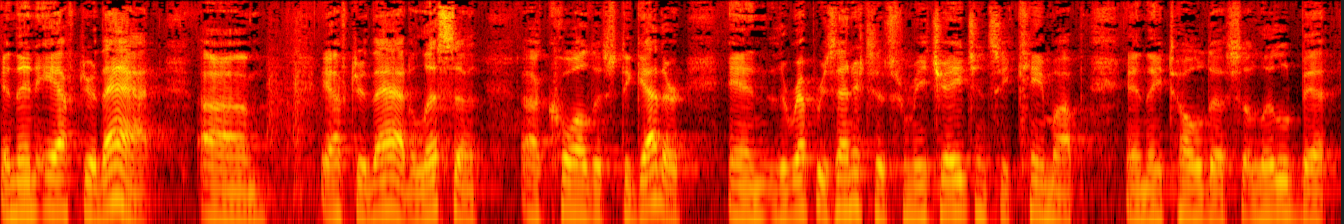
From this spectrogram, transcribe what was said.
And then after that, um, after that, Alyssa uh, called us together, and the representatives from each agency came up, and they told us a little bit,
